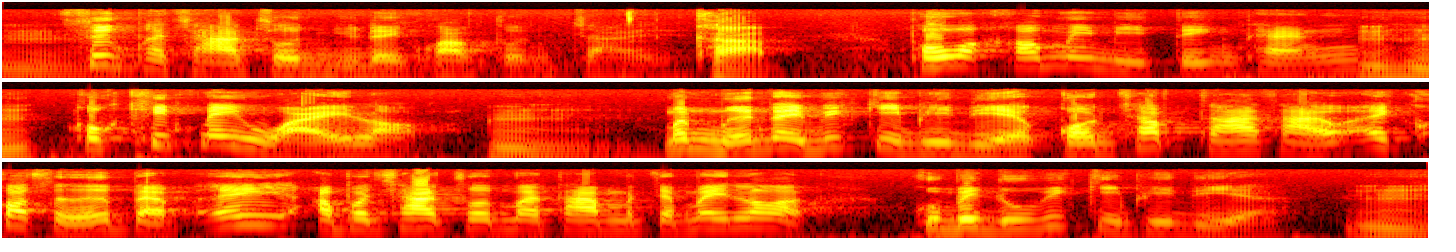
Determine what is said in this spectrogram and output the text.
อืมๆซึ่งประชาชนอยู่ในความสนใจครับ เพราะว่าเขาไม่มีติ้งแทงอือฮึเขาคิดไม่ไหวหรอกอืมมันเหมือนในวิกิพีเดียคนชอบท้าทายว่าไอ้ข้อเสนอแบบเอ้ยเอาประชาชนมาทำมันจะไม่รอดคุณไปดูวิกิพีเดียอืม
